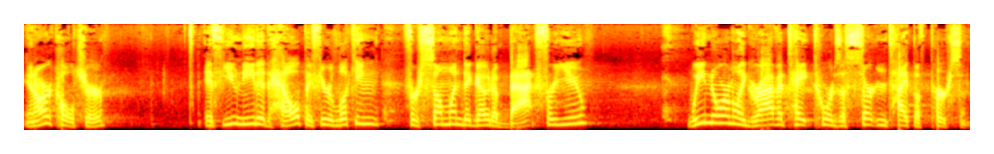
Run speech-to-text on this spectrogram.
In our culture, if you needed help, if you're looking for someone to go to bat for you, we normally gravitate towards a certain type of person.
